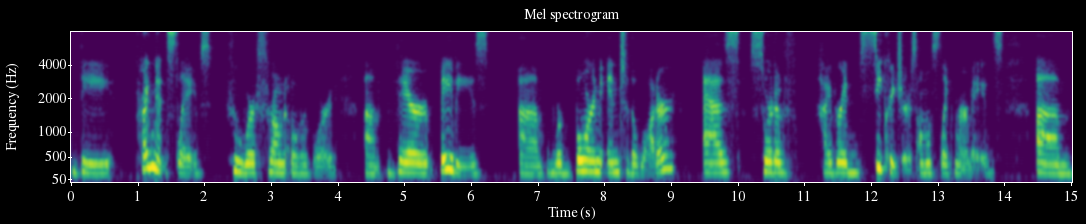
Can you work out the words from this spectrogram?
the pregnant slaves who were thrown overboard, um, their babies um, were born into the water as sort of hybrid sea creatures, almost like mermaids. Um,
